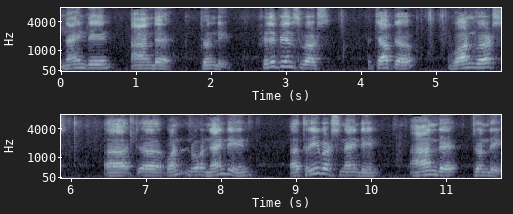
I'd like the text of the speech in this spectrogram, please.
19 and 20. Philippians verse chapter 1 verse uh, uh, 1, 19, uh, 3 verse 19 and 20.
